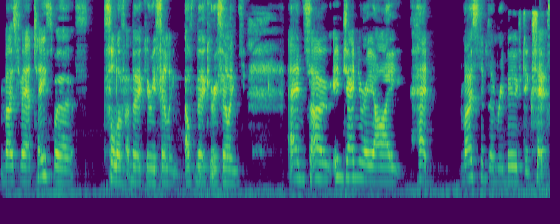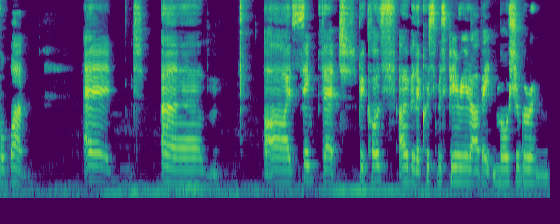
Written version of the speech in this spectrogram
most of our teeth were full of a mercury filling of mercury fillings. And so in January, I had most of them removed except for one, and um, I think that because over the Christmas period I've eaten more sugar and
